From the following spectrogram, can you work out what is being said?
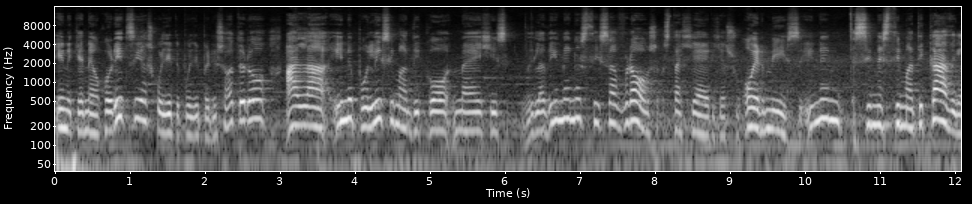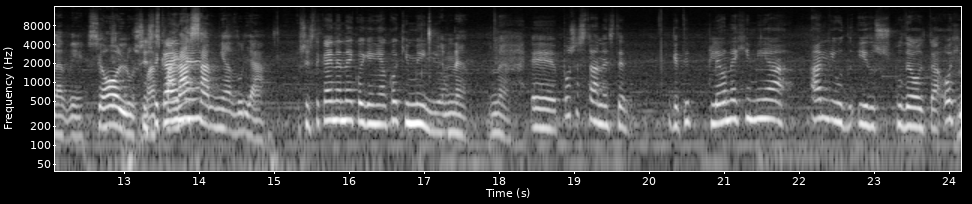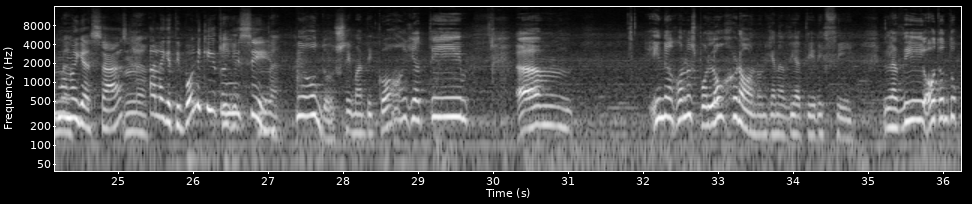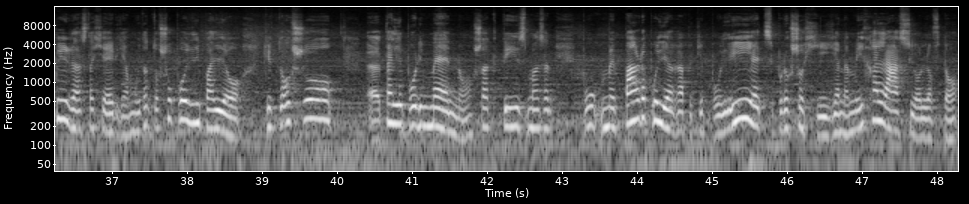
είναι και νέο κορίτσι, ασχολείται πολύ περισσότερο, αλλά είναι πολύ σημαντικό να έχεις, δηλαδή είναι ένας θησαυρός στα χέρια σου. Ο Ερμής είναι συναισθηματικά δηλαδή σε όλους Ουσιαστικά μας, παρά σαν μια δουλειά. Ουσιαστικά είναι ένα οικογενειακό κοιμήλιο. Ναι, ναι. Ε, πώς αισθάνεστε, γιατί πλέον έχει μία άλλη είδους σπουδαιότητα, όχι ναι. μόνο για εσάς, ναι. αλλά για την πόλη και για το νησί. Ναι. Είναι όντως σημαντικό γιατί είναι αγώνας πολλών χρόνων για να διατηρηθεί. Δηλαδή όταν το πήρα στα χέρια μου ήταν τόσο πολύ παλιό και τόσο ε, ταλαιπωρημένο, σαν που με πάρα πολύ αγάπη και πολύ έτσι προσοχή για να μην χαλάσει όλο αυτό,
